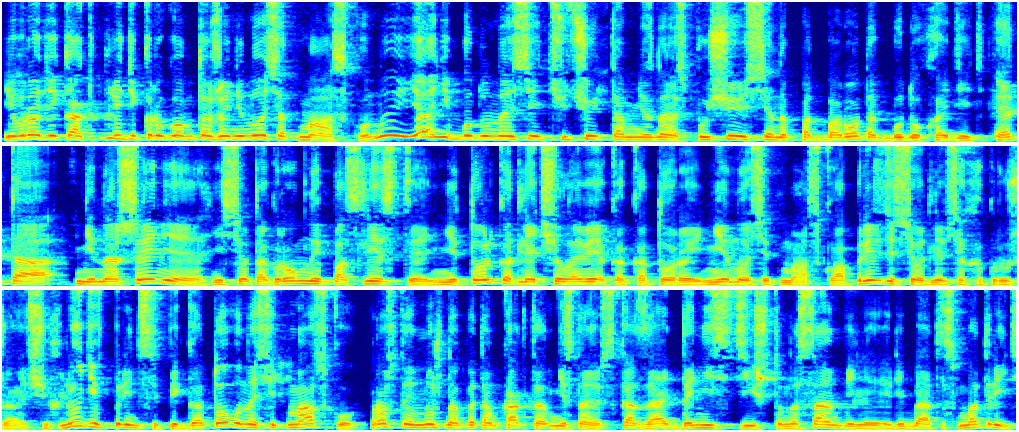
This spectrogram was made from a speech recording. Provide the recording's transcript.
и вроде как люди кругом тоже не носят маску. Ну, я не буду носить чуть-чуть, там, не знаю, спущу себе на подбородок, буду ходить. Это неношение несет огромные последствия не только для человека, который не носит маску, а прежде всего для всех окружающих. Люди, в принципе, готовы носить маску, просто им нужно об этом как-то, не знаю, сказать, донести, что на самом деле, ребята, смотрите,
